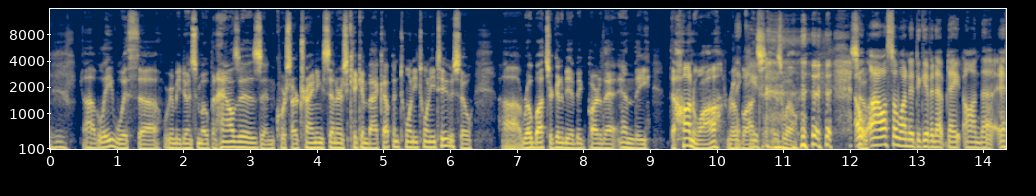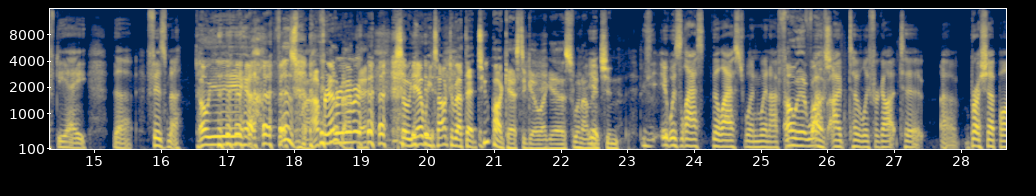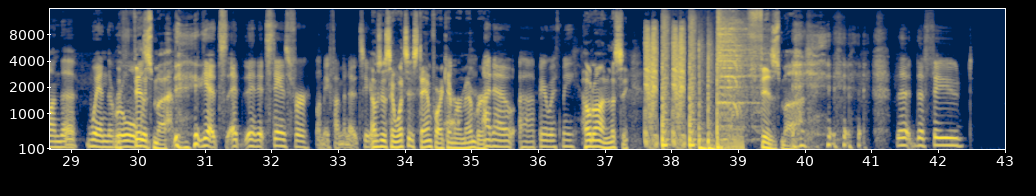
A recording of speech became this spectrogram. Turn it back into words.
I believe with uh, we're going to be doing some open houses, and of course, our training center is kicking back up in 2022. So, uh, robots are going to be a big part of that, and the the Hanwha robots as well. oh, I also wanted to give an update on the FDA, the FSMA. Oh yeah, yeah, yeah. FSMA. I forgot about that. So yeah, we talked about that two podcasts ago, I guess, when I mentioned. It was last the last one when I for- Oh, it was. I, I totally forgot to uh, brush up on the when the rule would- FSMA. yeah, it's and it stands for. Let me find my notes here. I was going to say, what's it stand for? I can't remember. I know. Uh, bear with me. Hold on, let's see. FSMA. The the food.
